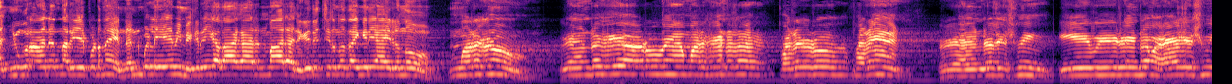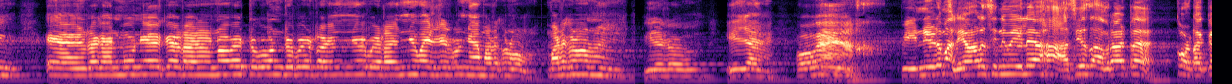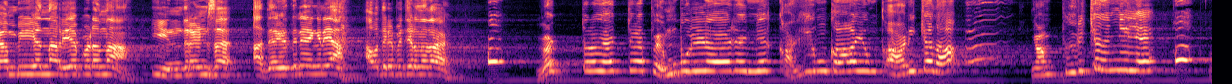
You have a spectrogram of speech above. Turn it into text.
അഞ്ഞൂറാൻ എന്നറിയപ്പെടുന്ന എൻ എൻ പിള്ളയെ മിമിക്രി കലാകാരന്മാർ അനുകരിച്ചിരുന്നത് എങ്ങനെയായിരുന്നു? മറക്കണോ? എന്തൊക്കെയാണോ ഞാൻ മറക്കേണ്ടത്? പറയണോ പറയാൻ. എന്റെ ലക്ഷ്മി ഈ വീടിന്റെ മഹാലക്ഷ്മി എന്റെ കൺമുന്നിൽ കിടന്നു വിട്ടുകൊണ്ട് പിടഞ്ഞു പിടഞ്ഞു മരിച്ചിട്ടും ഞാൻ മടക്കണോ മടക്കണോന്ന്? ഇല്ലല്ലോ ഇല്ല. പോകാൻ പിന്നീട് മലയാള സിനിമയിലെ ഹാസ്യ സാമ്രാട്ട് കൊടക്കമ്പി എന്നറിയപ്പെടുന്ന ഇന്ദ്രൻസ് അദ്ദേഹത്തിനെ എങ്ങനെയാ അവതരിപ്പിച്ചിരുന്നത്? എത്ര എത്ര പെമ്പുള്ളേരെന്നെ കൈയും കാലും കാണിച്ചതാ? ഞാൻ പിടിച്ചു തന്നില്ലേ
